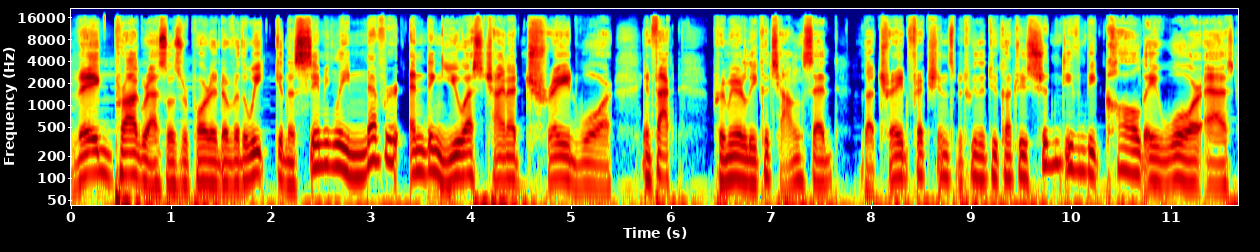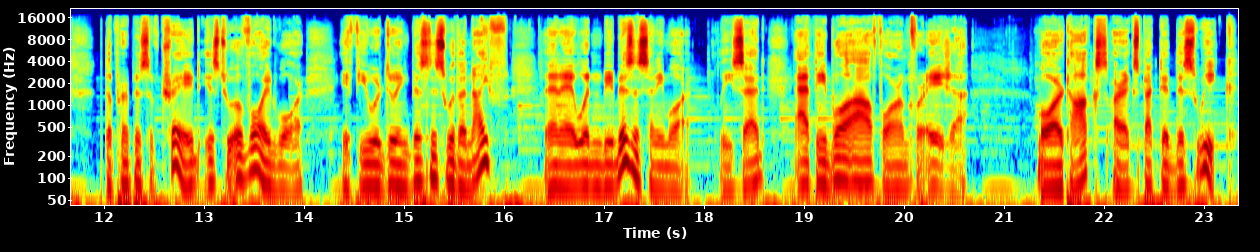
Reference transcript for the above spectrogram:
Vague progress was reported over the week in the seemingly never ending U.S. China trade war. In fact, Premier Li Keqiang said the trade frictions between the two countries shouldn't even be called a war, as the purpose of trade is to avoid war. If you were doing business with a knife, then it wouldn't be business anymore, Li said at the Boao Forum for Asia. More talks are expected this week.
